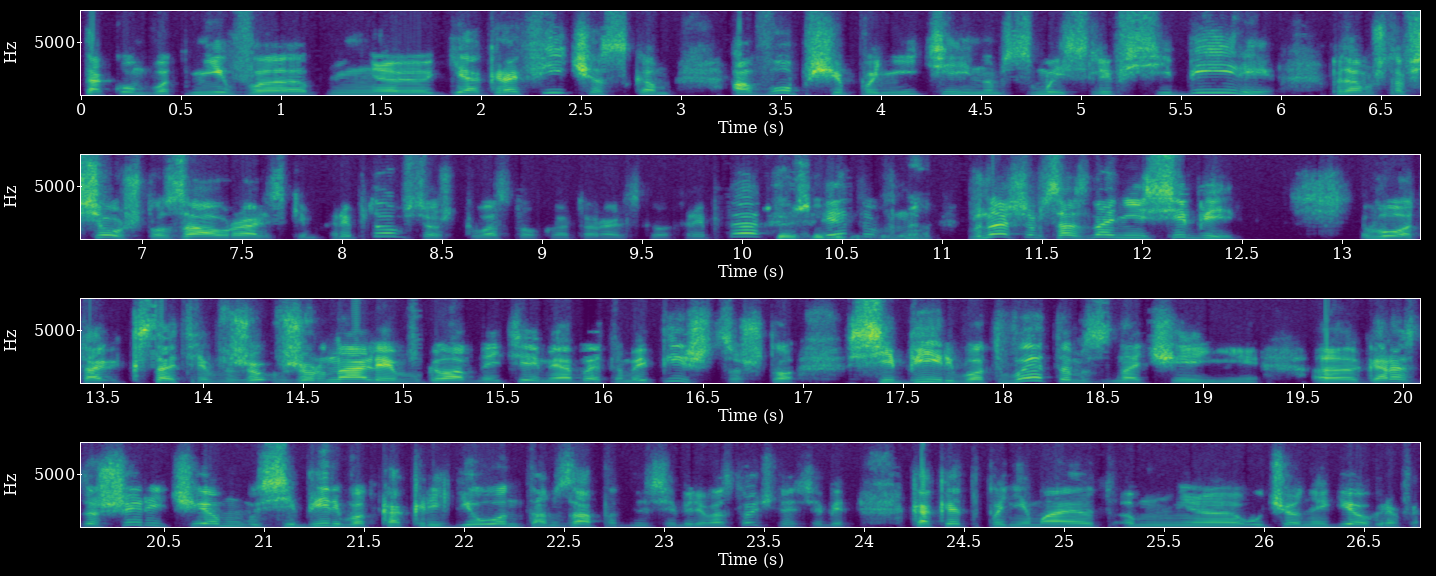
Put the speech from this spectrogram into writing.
таком вот не в э, географическом, а в общепонятийном смысле в Сибири, потому что все, что за Уральским хребтом, все, что к востоку от Уральского хребта, это в, в нашем сознании Сибирь. Вот, а, кстати, в, в журнале в главной теме об этом и пишется, что Сибирь вот в этом значении э, гораздо шире, чем Сибирь вот как регион, там Западная Сибирь, Восточная Сибирь, как это понимают э, ученые-географы.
